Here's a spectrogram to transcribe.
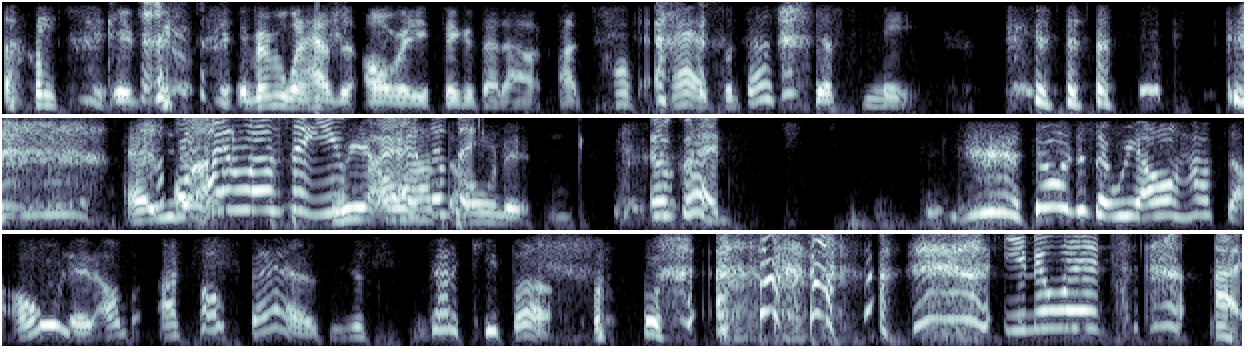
if if everyone hasn't already figured that out, I talk fast, but that's just me. And, well, know, I love that you. We all I have to that, own it. Oh, go ahead. No, I just that we all have to own it. I'm, i talk fast. You just got to keep up. you know what? I,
